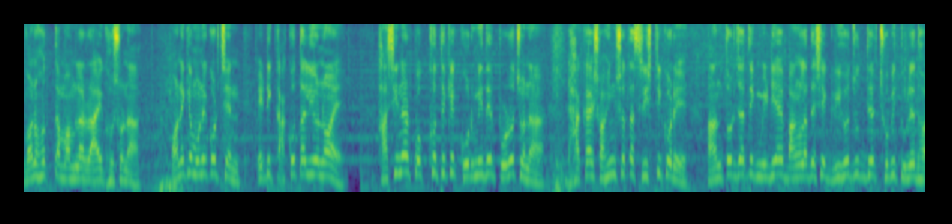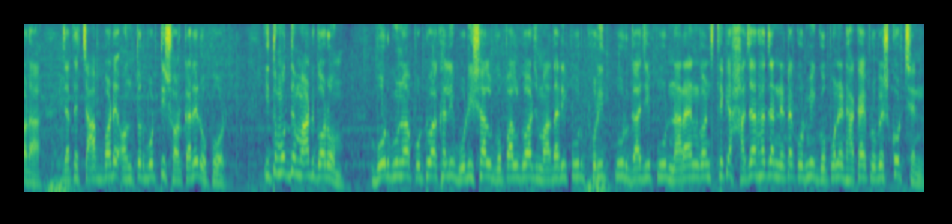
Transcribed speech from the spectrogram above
গণহত্যা মামলার রায় ঘোষণা। অনেকে মনে করছেন এটি কাকতালীয় নয়। হাসিনার পক্ষ থেকে কর্মীদের প্ররোচনা, ঢাকায় সহিংসতা সৃষ্টি করে আন্তর্জাতিক মিডিয়ায় বাংলাদেশে গৃহযুদ্ধের ছবি তুলে ধরা, যাতে চাপ বাড়ে অন্তর্বর্তী সরকারের ওপর। ইতোমধ্যে মাঠ গরম। বরগুনা, পটুয়াখালী, বরিশাল, গোপালগঞ্জ, মাদারীপুর, ফরিদপুর, গাজীপুর, নারায়ণগঞ্জ থেকে হাজার হাজার নেতাকর্মী গোপনে ঢাকায় প্রবেশ করছেন।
